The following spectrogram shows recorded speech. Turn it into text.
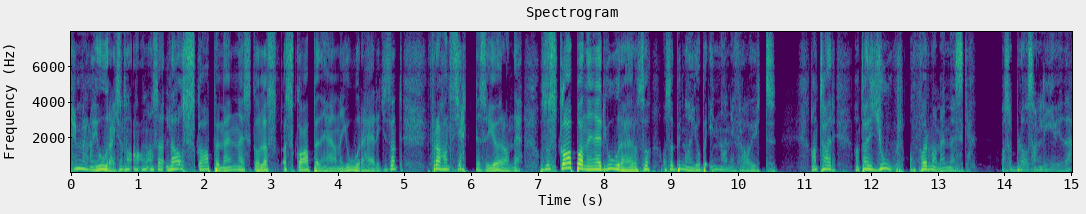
himmelen og jorda han, han, altså, La oss skape mennesker, og la oss skape denne jorda her. Fra hans hjerte så gjør han det. Og så skaper han denne jorda her, og så, og så begynner han å jobbe innenfra og ut. Han tar, han tar jord og former mennesket, og så blåser han liv i det.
